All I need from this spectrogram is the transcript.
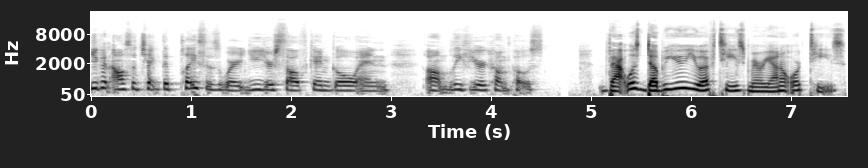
You can also check the places where you yourself can go and um, leave your compost. That was WUFT's Mariana Ortiz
